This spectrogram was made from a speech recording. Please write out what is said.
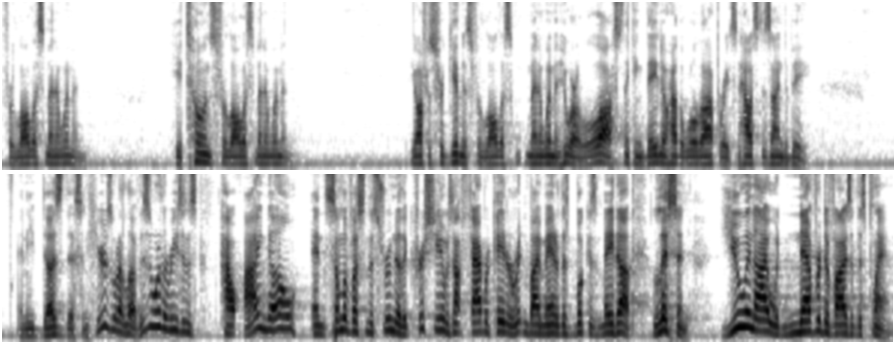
for lawless men and women. He atones for lawless men and women. He offers forgiveness for lawless men and women who are lost, thinking they know how the world operates and how it's designed to be. And he does this. And here's what I love this is one of the reasons how I know, and some of us in this room know, that Christianity was not fabricated or written by man or this book is made up. Listen, you and I would never devise this plan.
